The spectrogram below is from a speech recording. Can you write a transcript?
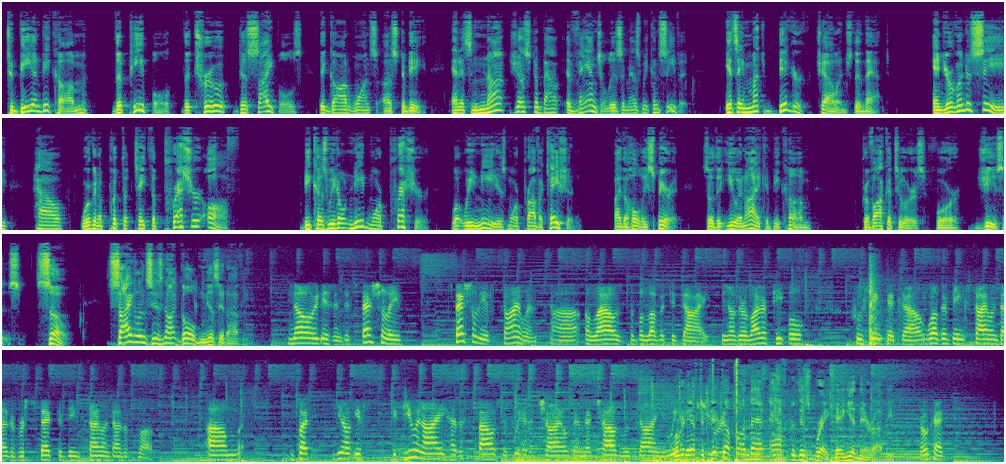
to be and become the people, the true disciples that God wants us to be. And it's not just about evangelism as we conceive it, it's a much bigger challenge than that. And you're going to see how we're going to put the, take the pressure off because we don't need more pressure. What we need is more provocation by the Holy Spirit so that you and I can become provocateurs for Jesus. So, silence is not golden, is it, Avi? No, it isn't. Especially, especially if silence uh, allows the beloved to die. You know, there are a lot of people who think that, uh, well, they're being silent out of respect, they're being silent out of love. Um, but you know, if if you and I had a spouse, if we had a child, and that child was dying, and we We're going to have to pick up on that after this break. Hang in there, Avi. Okay.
